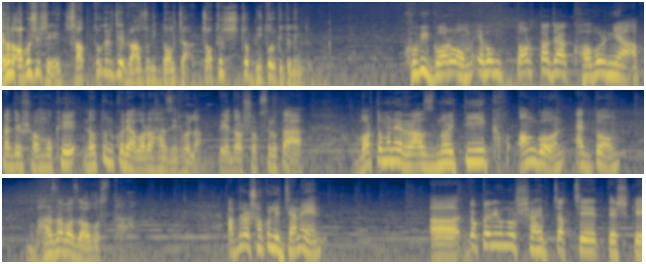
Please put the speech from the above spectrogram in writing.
এখন অবশেষে ছাত্রদের যে রাজনৈতিক দলটা, যথেষ্ট বিতর্কিত কিন্তু। খুবই গরম এবং তরতাজা খবর নিয়ে আপনাদের সম্মুখে নতুন করে আবারও হাজির হলাম। প্রিয় দর্শক শ্রোতা, বর্তমানে রাজনৈতিক অঙ্গন একদম ভাজা ভাজা অবস্থা। আপনারা সকলে জানেন ডক্টর ইউনুস সাহেব চাচ্ছে দেশকে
